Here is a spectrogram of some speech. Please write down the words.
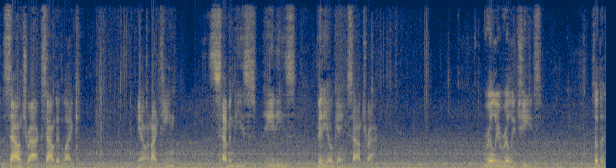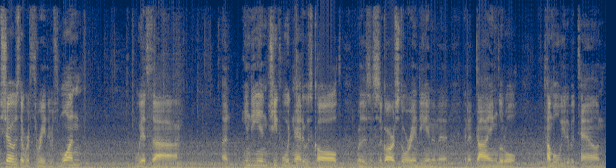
the soundtrack sounded like you know a 1970s, 80s video game soundtrack. Really, really cheese. So the shows there were three. There's one with uh, an Indian Chief Woodenhead, it was called, where there's a cigar store Indian and a in a dying little tumbleweed of a town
